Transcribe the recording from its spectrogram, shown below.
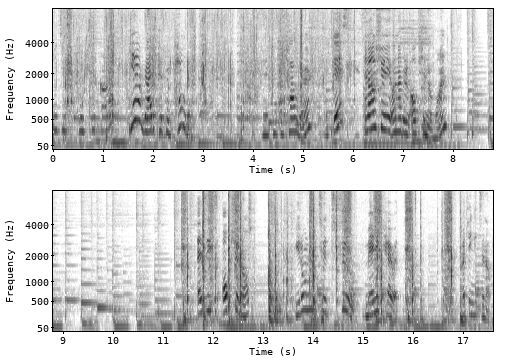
Which is which color? Yeah, red pepper powder. Red pepper powder, like this. And I'll show you another optional one. As it's optional, you don't need to chew many carrots. I think it's enough.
